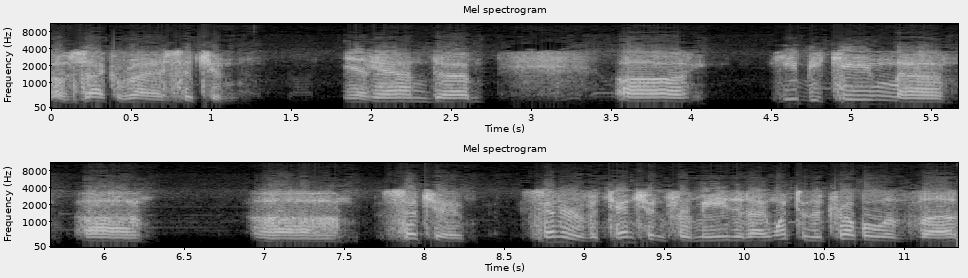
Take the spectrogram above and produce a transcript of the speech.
of Zecharia Sitchin. Yes. And um, uh, he became uh, uh, uh, such a center of attention for me that I went to the trouble of uh,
